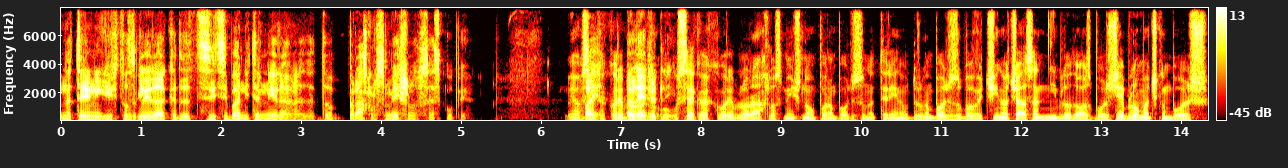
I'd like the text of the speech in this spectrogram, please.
na treningih to zgleda, da cici pa ni trenirajo. Ne, da je to rahlo smešno vse skupaj. Ja, vsekakor, je bilo, allegedly. vsekakor je bilo rahlo smešno v prvem času na terenu, v drugem času pa večino časa ni bilo dosti boljš. Je bilo mačken boljš,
